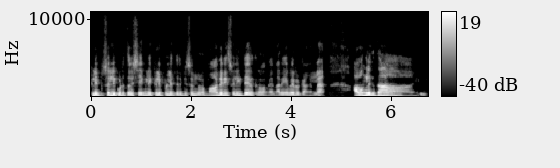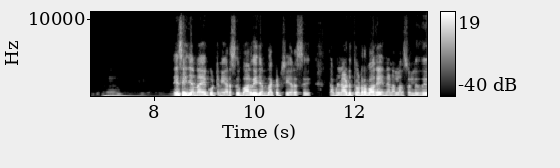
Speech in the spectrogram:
கிளிப் சொல்லி கொடுத்த விஷயங்களே கிளிப்பிள்ளை திருப்பி சொல்லுற மாதிரி சொல்லிக்கிட்டே இருக்கிறவங்க நிறைய பேர் இருக்காங்கல்ல. அவங்களுக்கு தான் தேசிய ஜனநாயக கூட்டணி அரசு பாரதிய ஜனதா கட்சி அரசு தமிழ்நாடு தொடர்பாக என்னென்னலாம் சொல்லுது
